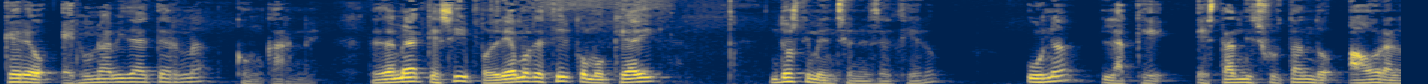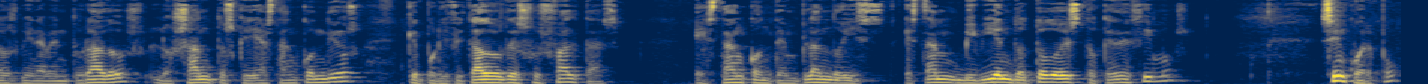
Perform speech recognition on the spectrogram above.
creo en una vida eterna con carne. De tal manera que sí, podríamos decir como que hay dos dimensiones del cielo. Una, la que están disfrutando ahora los bienaventurados, los santos que ya están con Dios, que purificados de sus faltas están contemplando y están viviendo todo esto que decimos, sin cuerpo,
